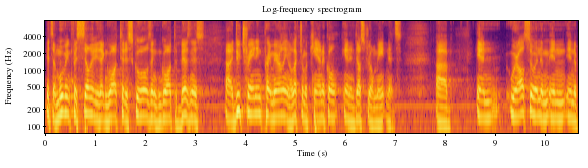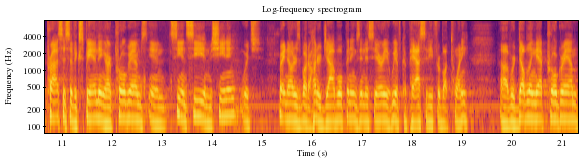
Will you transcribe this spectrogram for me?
it's a moving facility that can go out to the schools and can go out to business, uh, do training primarily in electromechanical and industrial maintenance. Uh, And we're also in the, in, in the process of expanding our programs in CNC and machining, which right now there's about 100 job openings in this area. We have capacity for about 20. Uh, we're doubling that program,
